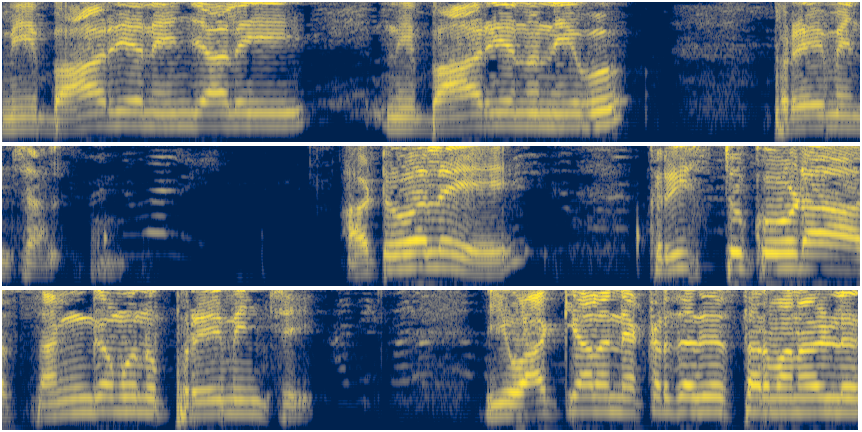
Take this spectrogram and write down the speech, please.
మీ భార్యను ఏం చేయాలి? నీ భార్యను నీవు ప్రేమించాలి. అటువలే క్రీస్తు కూడా సంఘమును ప్రేమించి ఈ వాక్యాలను ఎక్కడ చదివిస్తారు మన వాళ్ళు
